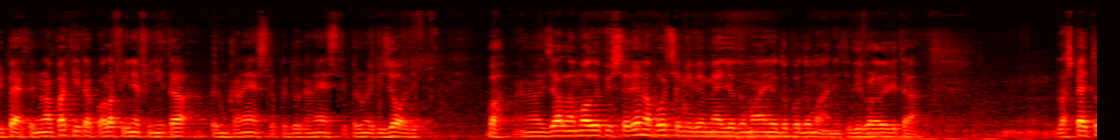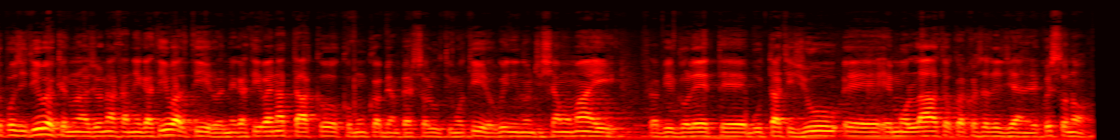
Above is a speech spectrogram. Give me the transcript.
ripeto, in una partita poi alla fine è finita per un canestro, per due canestri, per un episodio. Boh, analizzarla in modo più sereno forse mi viene meglio domani o dopodomani, ti dico la verità. L'aspetto positivo è che in una giornata negativa al tiro e negativa in attacco comunque abbiamo perso all'ultimo tiro, quindi non ci siamo mai, fra virgolette, buttati giù e, e mollato o qualcosa del genere, questo no.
